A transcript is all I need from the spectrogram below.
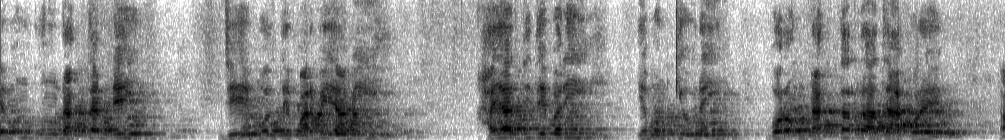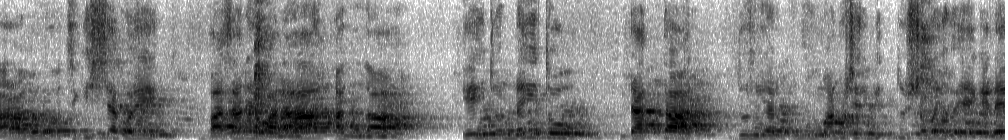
এমন কোনো ডাক্তার নেই যে বলতে পারবে, আমি হায়াত দিতে পারি। এমন কেউ নেই। বরং ডাক্তাররা যা করে তারা হলো চিকিৎসা করে বাঁচানেওয়ালা আল্লাহ। এই জন্যই তো ডাক্তার দুনিয়ার কোনো মানুষের মৃত্যুর সময় হয়ে গেলে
